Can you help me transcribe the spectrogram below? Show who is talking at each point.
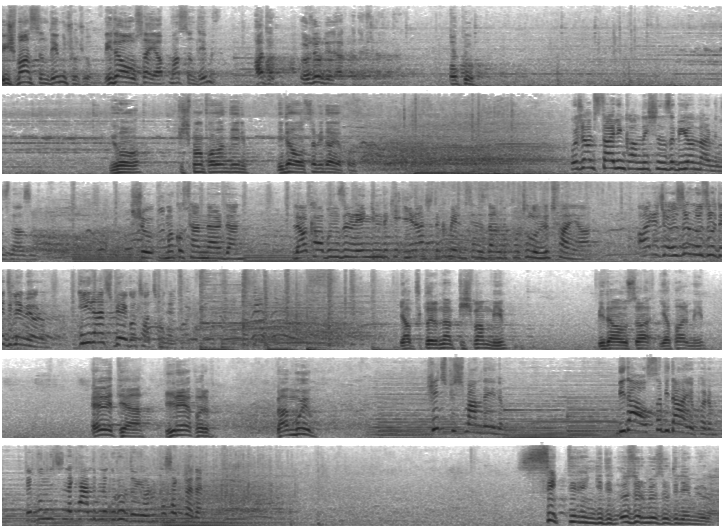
Speaker 1: Pişmansın değil mi çocuğum? Bir daha olsa yapmazsın değil mi? Hadi özür dile arkadaşlar. Oku.
Speaker 2: Yo, pişman falan değilim. Bir daha olsa bir daha yaparım.
Speaker 3: Hocam styling anlayışınıza bir yön vermeniz lazım. Şu makosenlerden, lakabınızın rengindeki iğrenç takım elbisenizden bir kurtulun lütfen ya. Ayrıca özür mü özür de dilemiyorum. İğrenç bir ego tatmini.
Speaker 4: Yaptıklarımdan pişman mıyım? Bir daha olsa yapar mıyım? Evet ya, yine yaparım. Ben buyum.
Speaker 5: Hiç pişman değilim. Bir daha olsa bir daha yaparım. Ve bunun için de kendimle gurur duyuyorum. Teşekkür ederim.
Speaker 6: Siktirin gidin. Özür mü özür dilemiyorum.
